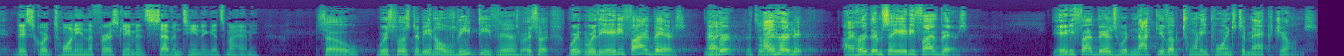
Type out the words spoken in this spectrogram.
they- they scored 20 in the first game and 17 against Miami. So we're supposed to be an elite defense. We're, supposed- we're, we're the 85 Bears. Remember? Right. That's what I they heard think. it. I heard them say 85 Bears. The 85 Bears would not give up 20 points to Mac Jones.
